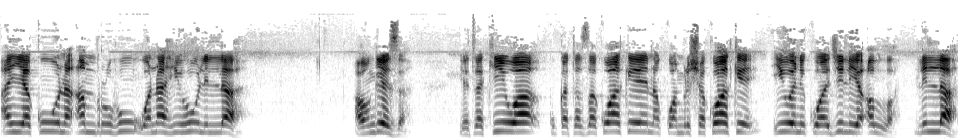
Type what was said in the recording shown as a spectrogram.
an yakuna amruhu wa nahyuhu lillah. Aongeza yatakiwa kukataza kwake na kuamrisha kwake iwe ni kwa ajili ya Allah lillah.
